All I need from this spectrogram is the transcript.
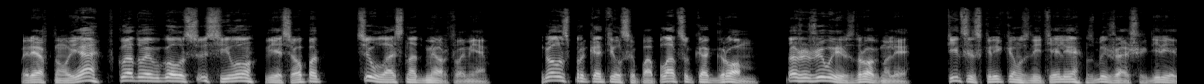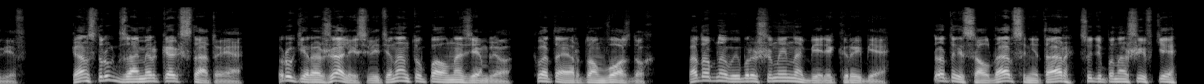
— рявкнул я, вкладывая в голос всю силу, весь опыт, всю власть над мертвыми. Голос прокатился по плацу, как гром. Даже живые вздрогнули, Птицы с криком взлетели с ближайших деревьев. Конструкт замер, как статуя. Руки разжались, лейтенант упал на землю, хватая ртом воздух, подобно выброшенной на берег рыбе. Кто-то из солдат, санитар, судя по нашивке,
